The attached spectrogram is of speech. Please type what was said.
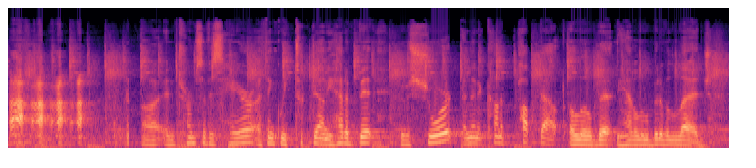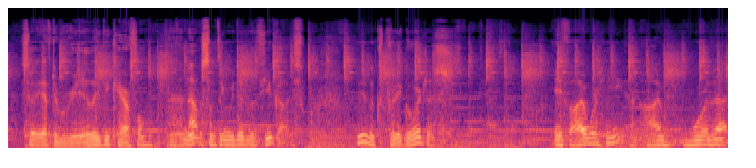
on. uh, in terms of his hair, I think we took down, he had a bit, it was short and then it kind of popped out a little bit. He had a little bit of a ledge. So you have to really be careful. And that was something we did with a few guys. He looks pretty gorgeous. If I were he and I wore that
